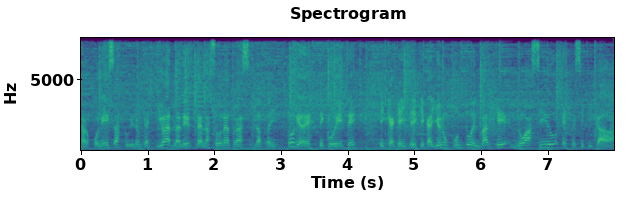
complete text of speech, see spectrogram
japonesas tuvieron que activar la alerta en la zona tras la trayectoria de este cohete, el que, cayó en un punto del mar que no ha sido especificada.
